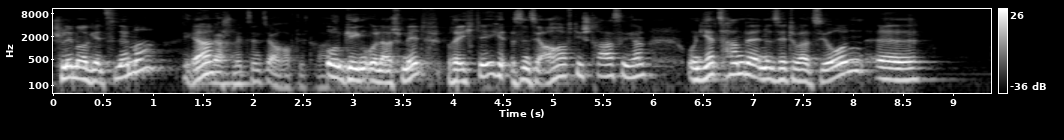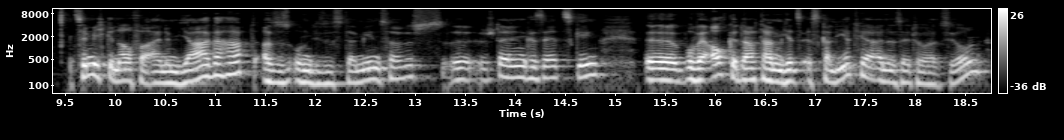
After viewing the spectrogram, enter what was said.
schlimmer geht's nimmer. Gegen ja? Ulla Schmidt sind sie auch auf die Straße. Und gegen Ulla Schmidt, richtig, sind sie auch auf die Straße gegangen. Und jetzt haben wir eine Situation, äh, ziemlich genau vor einem Jahr gehabt, als es um dieses Terminservice-Stellengesetz ging, äh, wo wir auch gedacht haben, jetzt eskaliert hier eine Situation.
